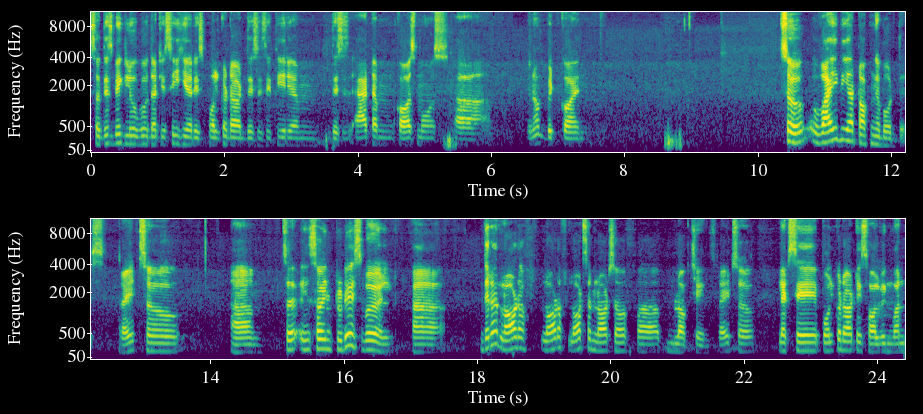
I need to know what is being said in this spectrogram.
So this big logo that you see here is Polkadot. This is Ethereum. This is Atom, Cosmos, uh, you know, Bitcoin. So why we are talking about this, right? So Um, so, in, so in today's world, uh, there are a lot of lot of lots and lots of uh, blockchains, right? So, let's say Polkadot is solving one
